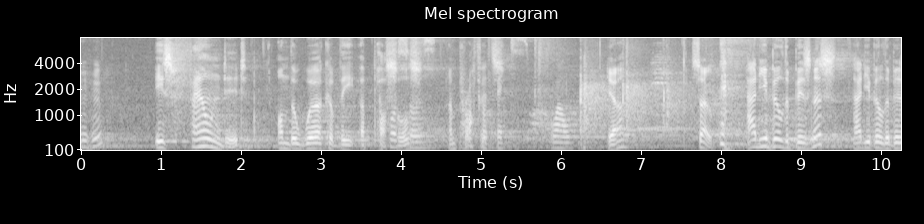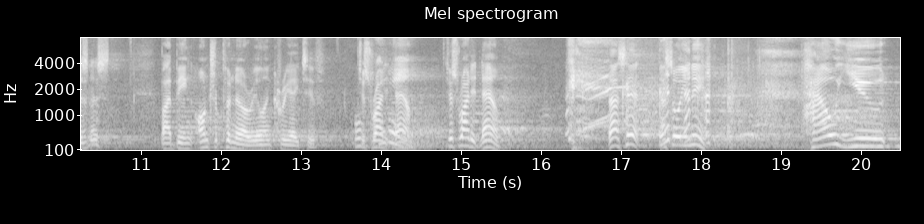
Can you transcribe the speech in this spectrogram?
mm-hmm. is founded on the work of the apostles, Apostles. and prophets. Prophets. Wow. Yeah? So, how do you build a business? How do you build a business? By being entrepreneurial and creative. Just write it down. Just write it down. That's it. That's all you need. How you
